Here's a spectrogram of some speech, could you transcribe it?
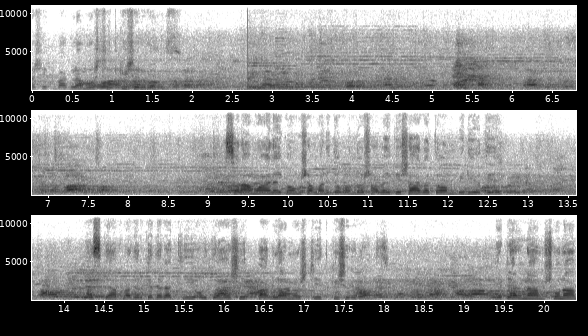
ঐতিহাসিক পাগলা মসজিদ কিশোরগঞ্জ। আসসালামু আলাইকুম সম্মানিত বন্ধু, সবাইকে স্বাগতম ভিডিওতে। আজকে আপনাদেরকে দেখাচ্ছি ঐতিহাসিক পাগলা মসজিদ কিশোরগঞ্জ, যেটার নাম সুনাম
